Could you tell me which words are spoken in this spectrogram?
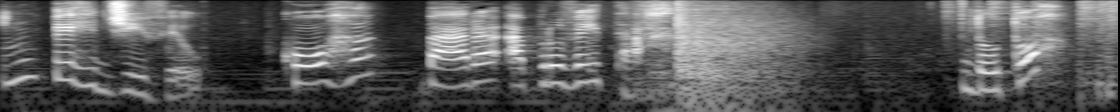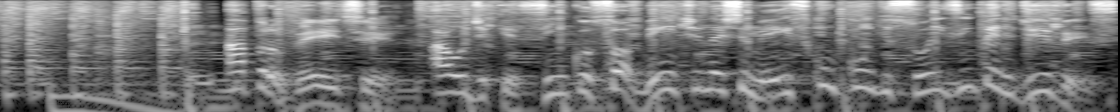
imperdível. Corra para aproveitar. Doutor? Aproveite! Audi Q5 somente neste mês com condições imperdíveis.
